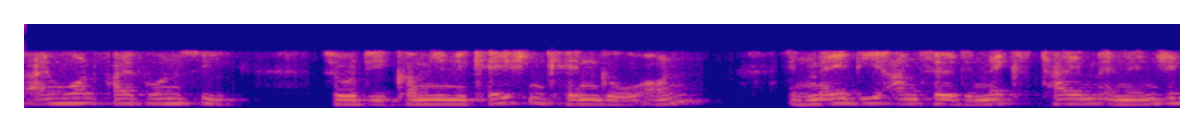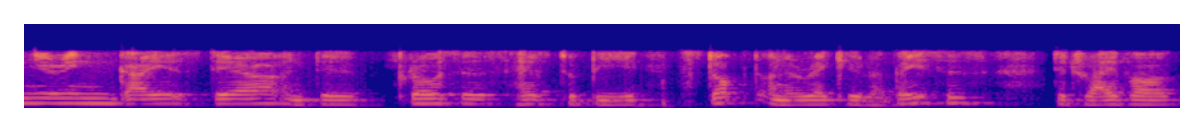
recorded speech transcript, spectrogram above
I'm 151C. So the communication can go on and maybe until the next time an engineering guy is there and the process has to be stopped on a regular basis, the driver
